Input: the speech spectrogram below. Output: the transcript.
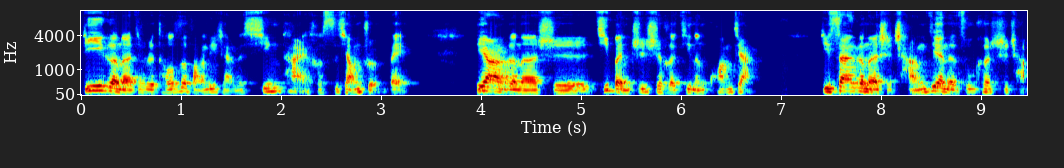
第一个呢，就是投资房地产的心态和思想准备；第二个呢，是基本知识和技能框架；第三个呢，是常见的租客市场；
